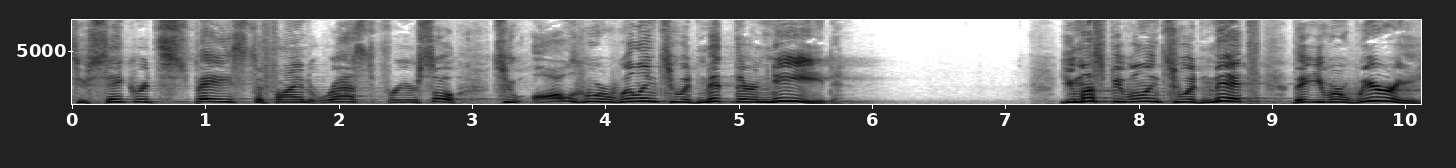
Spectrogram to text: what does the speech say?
to sacred space to find rest for your soul. To all who are willing to admit their need. You must be willing to admit that you are weary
